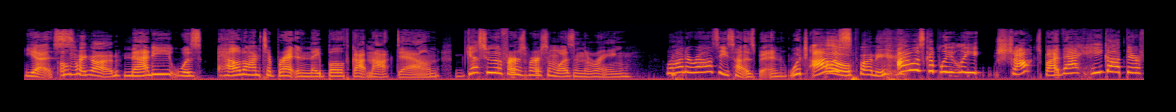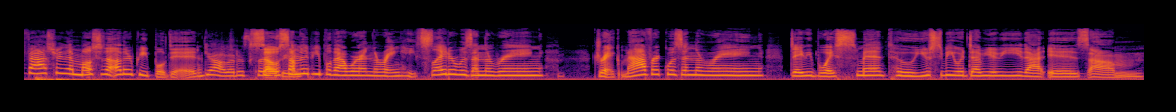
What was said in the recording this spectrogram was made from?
Yes. Oh my god. Natty was held on to Bret, and they both got knocked down. Guess who the first person was in the ring? Ronda Rousey's husband, which I Oh, was. funny. I was completely shocked by that. He got there faster than most of the other people did. yeah, that is crazy. So some of the people that were in the ring, Heath Slater was in the ring, Drake Maverick was in the ring, Davey Boy Smith, who used to be with WWE, that is um,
